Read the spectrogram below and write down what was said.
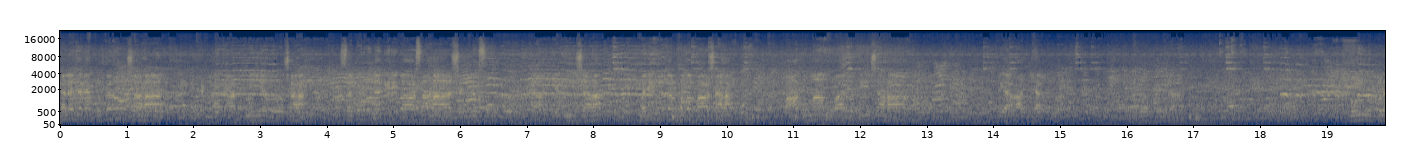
కలజనకృతరోషः ఖండితాత్మీయదోషः సకరుణగిరివాసः శక్రసురాజ్యదీశः పరిహృతభవపాశः పాతు మాం పార్వతీశः ప్రియ ఆధ్యాత్మ భగవద్బంధువులారా, గోనుగొప్పుల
